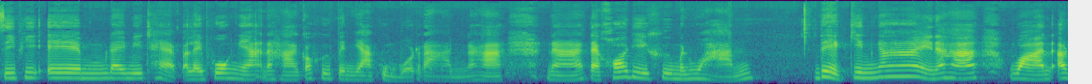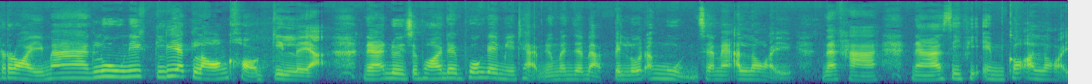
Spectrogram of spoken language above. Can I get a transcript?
CPM ไดมีแทบอะไรพวกนี้นะคะ ก็คือเป็นยากลุ่มโบราณนะคะนะแต่ข้อดีคือมันหวาน เด็กกินง่ายนะคะ หวานอร่อยมากลูกนี่เรียกร้องขอกินเลยอะนะโดยเฉพาะในพวกไดมีแทบเนี่ยมันจะแบบเป็นรสองุ่นใช่ไหมอร่อยนะคะนะ CPM ก็อร่อย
